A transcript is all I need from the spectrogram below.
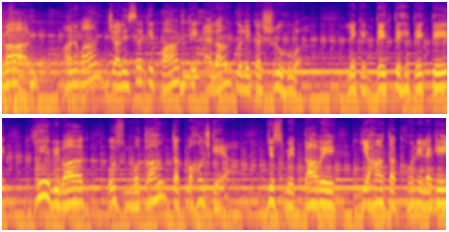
विवाद हनुमान चालीसा के पाठ के ऐलान को लेकर शुरू हुआ, लेकिन देखते ही देखते ये विवाद उस मुकाम तक पहुँच गया, जिसमें दावे यहाँ तक होने लगे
